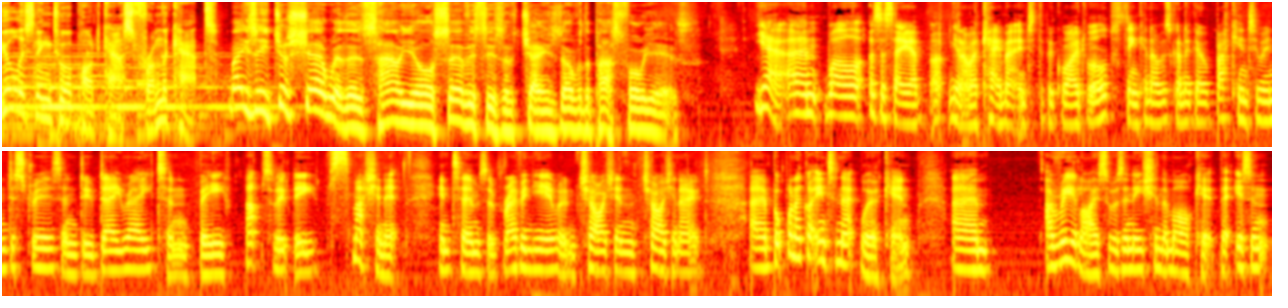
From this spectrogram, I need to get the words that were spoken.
You're listening to a podcast from The Cat. Maisie, just share with us how your services have changed over the past four years. Yeah, um, well, as I say, I, I- you know, I came out into the big wide world thinking I was going to go back into industries and do day rate and be absolutely smashing it in terms of revenue and charging charging out. Uh, but when I got into networking, um, I realised there was a niche in the market that isn't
